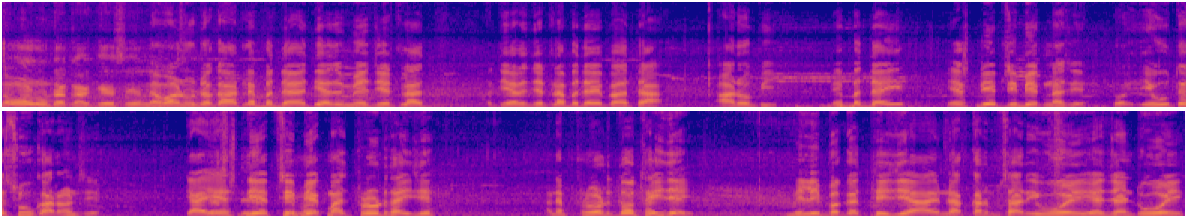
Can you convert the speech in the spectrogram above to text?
નવ્વાણું ટકા કેસ એના. નવ્વાણું ટકા એટલે બધા અત્યારે મેં જેટલા અત્યારે જેટલા બધા હતા આરોપી એ બધા એચડીએફસી બેંકના છે. તો એવું તો શું કારણ છે? કે આ એચડીએફસી બેંકમાં જ ફ્રોડ થાય છે? અને ફ્રોડ તો થઈ જાય. મિલી ભગતથી જે આ એમના કર્મચારી હોય, એજન્ટ હોય,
